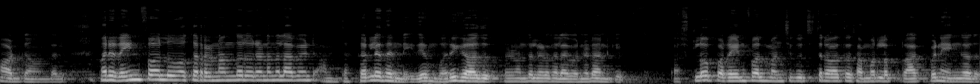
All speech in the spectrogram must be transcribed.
హాట్గా ఉండాలి. మరి రెయిన్ఫాల్ ఒక రెండు వందలు రెండు వందల యాభై అంటే అంత అక్కర్లేదండి. ఇదేం వరి కాదు. రెండు వందలు రెండు వందల యాభై ఉండడానికి. ఫస్ట్లో రెయిన్ఫాల్ మంచిగా వచ్చిన తర్వాత సమ్మర్లో రాకపోయినా ఏం కాదు.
